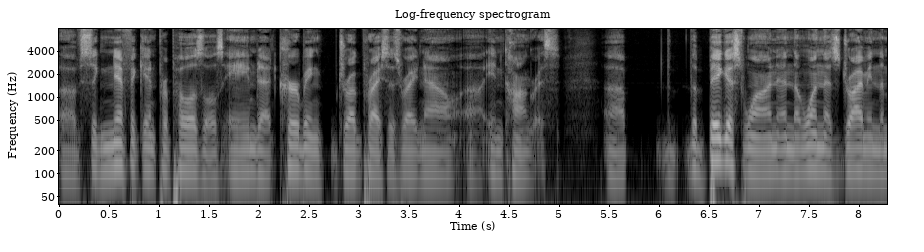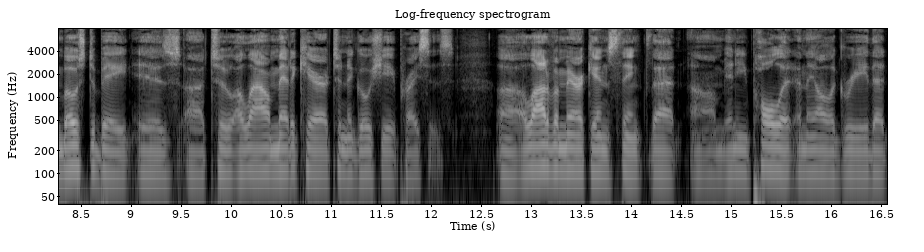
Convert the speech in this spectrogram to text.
of significant proposals aimed at curbing drug prices right now uh, in Congress. Uh, the, the, biggest one and the one that's driving the most debate is uh, to allow Medicare to negotiate prices. Uh, a lot of Americans think that, um, and you poll it, and they all agree that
